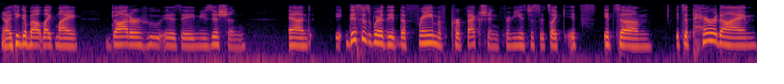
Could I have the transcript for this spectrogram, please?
You know, I think about like my daughter who is a musician and this is where the, the frame of perfection for me is just it's like it's it's um it's a paradigm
